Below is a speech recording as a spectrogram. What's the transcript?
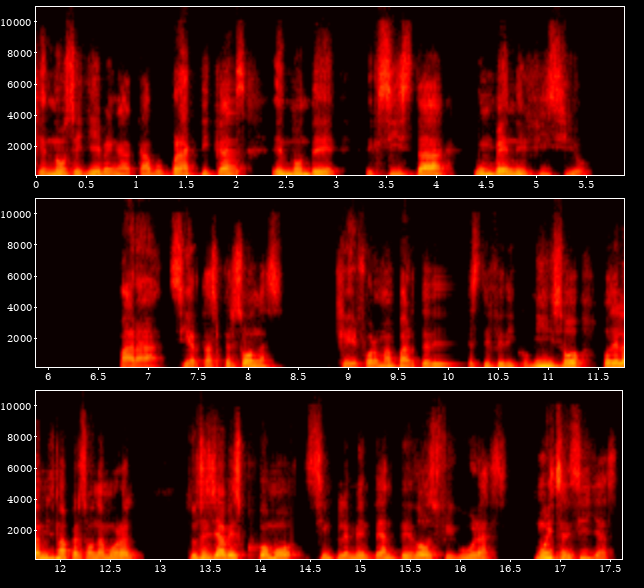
que no se lleven a cabo prácticas en donde exista un beneficio para ciertas personas que forman parte de este fideicomiso o de la misma persona moral. Entonces ya ves cómo simplemente ante dos figuras muy sencillas,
